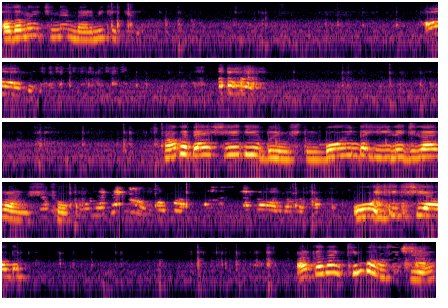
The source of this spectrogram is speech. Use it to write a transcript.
Adamın içinden mermi geçiyor. Kanka ben şey diye duymuştum. Bu oyunda hileciler varmış çok. O iki kişiyi aldım. Arkadan kim bana sıkıyor?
